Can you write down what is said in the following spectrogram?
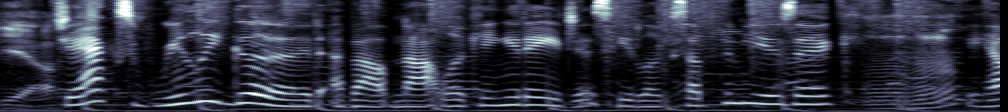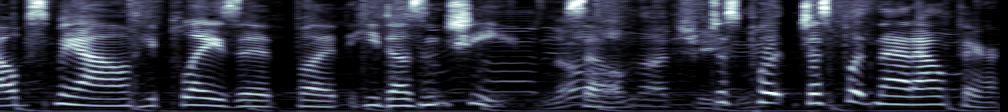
Yeah. Jack's really good about not looking at ages. He looks up the music, mm-hmm. he helps me out, he plays it, but he doesn't cheat. No, so I'm not cheating. Just put just putting that out there.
